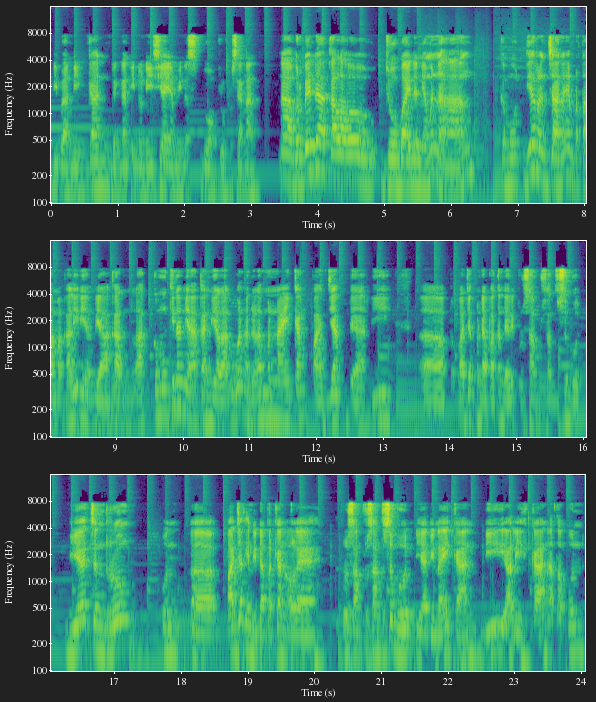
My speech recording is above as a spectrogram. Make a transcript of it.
dibandingkan dengan Indonesia yang minus 20 persenan. Nah, berbeda kalau Joe Biden yang menang, kemudian rencana yang pertama kali yang dia akan kemungkinan yang akan dia lakukan adalah menaikkan pajak dari uh, pajak pendapatan dari perusahaan-perusahaan tersebut. Dia cenderung uh, pajak yang didapatkan oleh perusahaan-perusahaan tersebut ya dinaikkan, dialihkan ataupun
